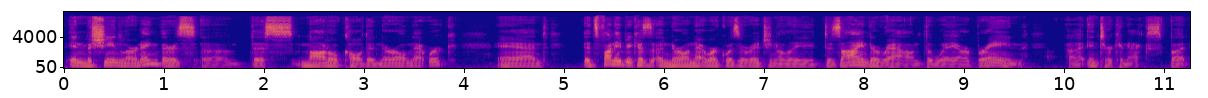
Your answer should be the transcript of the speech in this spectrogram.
in machine learning. There's um, this model called a neural network, and it's funny because a neural network was originally designed around the way our brain uh, interconnects. But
